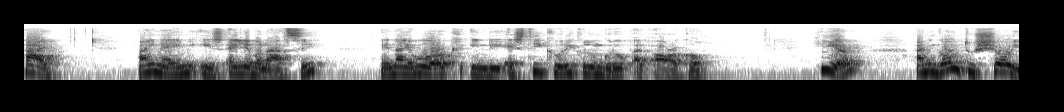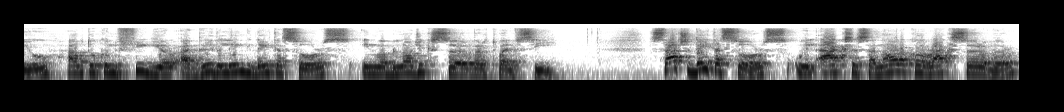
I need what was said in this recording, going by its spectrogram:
Hi, my name is Elio Bonazzi and I work in the ST curriculum group at Oracle. Here, I'm going to show you how to configure a GridLink data source in WebLogic Server 12c. Such data source will access an Oracle RAC server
